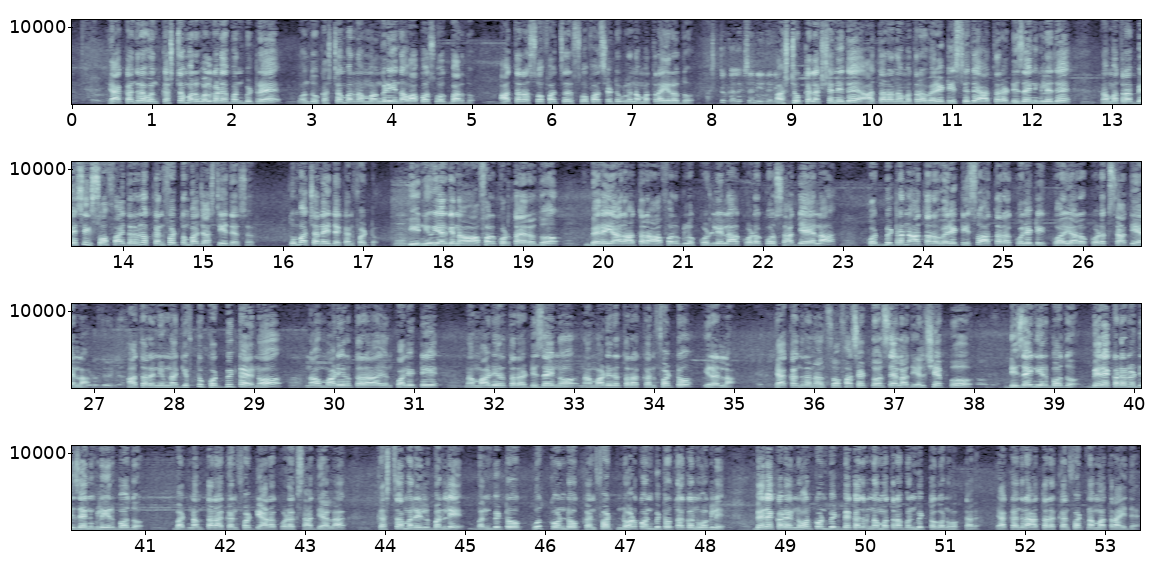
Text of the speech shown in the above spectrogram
ಯಾಕಂದರೆ ಒಂದು ಕಸ್ಟಮರ್ ಒಳಗಡೆ ಬಂದುಬಿಟ್ರೆ ಒಂದು ಕಸ್ಟಮರ್ ನಮ್ಮ ಅಂಗಡಿಯಿಂದ ವಾಪಸ್ ಹೋಗಬಾರ್ದು. ಆ ಥರ ಸೋಫಾ ಸೋಫಾ ಸೆಟ್ಗಳು ನಮ್ಮ ಹತ್ರ ಇರೋದು. ಅಷ್ಟು ಕಲೆಕ್ಷನ್ ಇದೆ ಅಷ್ಟು ಕಲೆಕ್ಷನ್ ಇದೆ. ಆ ಥರ ನಮ್ಮ ಹತ್ರ ವೆರೈಟೀಸ್ ಇದೆ. ಆ ಥರ ಡಿಸೈನ್ಗಳಿದೆ ನಮ್ಮ ಹತ್ರ ಬೇಸಿಕ್ ಸೋಫಾ ಇದ್ರೂ ಕಂಫರ್ಟ್ ತುಂಬ ಜಾಸ್ತಿ ಇದೆ ಸರ್ ತುಂಬ ಚೆನ್ನಾಗಿದೆ ಕಂಫರ್ಟು ಈ ನ್ಯೂ ಇಯರ್ಗೆ ನಾವು ಆಫರ್ ಕೊಡ್ತಾ ಇರೋದು. ಬೇರೆ ಯಾರು ಆ ಥರ ಆಫರ್ಗಳು ಕೊಡಲಿಲ್ಲ ಕೊಡೋಕ್ಕೂ ಸಾಧ್ಯ ಇಲ್ಲ. ಕೊಟ್ಬಿಟ್ರೆ ಆ ಥರ ವೆರೈಟೀಸು, ಆ ಥರ ಕ್ವಾಲಿಟಿ ಯಾರೋ ಕೊಡೋಕ್ಕೆ ಸಾಧ್ಯ ಇಲ್ಲ. ಆ ಥರ ನಿಮ್ಮನ್ನ ಗಿಫ್ಟ್ ಕೊಟ್ಬಿಟ್ರೇನು, ನಾವು ಮಾಡಿರೋ ಥರ ಕ್ವಾಲಿಟಿ ನಾವು ಮಾಡಿರೋ ಥರ ಡಿಸೈನು ನಾವು ಮಾಡಿರೋ ಥರ ಕನ್ಫರ್ಟು ಇರಲ್ಲ. ಯಾಕಂದರೆ ನಾನು ಸೋಫಾ ಸೆಟ್ ತೋರಿಸೇ ಇಲ್ಲ, ಅದು ಎಲ್ ಶೇಪು ಡಿಸೈನ್ ಇರ್ಬೋದು, ಬೇರೆ ಕಡೆನೂ ಡಿಸೈನ್ಗಳು ಇರ್ಬೋದು ಬಟ್ ನಮ್ಮ ಥರ ಕನ್ಫರ್ಟ್ ಯಾರೋ ಕೊಡೋಕ್ಕೆ ಸಾಧ್ಯ ಇಲ್ಲ. ಕಸ್ಟಮರ್ ಇಲ್ಲಿ ಬರಲಿ ಬಂದುಬಿಟ್ಟು ಕೂತ್ಕೊಂಡು ಕನ್ಫರ್ಟ್ ನೋಡ್ಕೊಂಡ್ಬಿಟ್ಟು ತಗೊಂಡು ಹೋಗಲಿ. ಬೇರೆ ಕಡೆ ನೋಡ್ಕೊಂಡ್ಬಿಟ್ಟು ಬೇಕಾದ್ರೆ ನಮ್ಮ ಹತ್ರ ಬಂದ್ಬಿಟ್ಟು ತೊಗೊಂಡು ಹೋಗ್ತಾರೆ. ಯಾಕಂದರೆ ಆ ಥರ ಕನ್ಫರ್ಟ್ ನಮ್ಮ ಹತ್ರ ಇದೆ.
